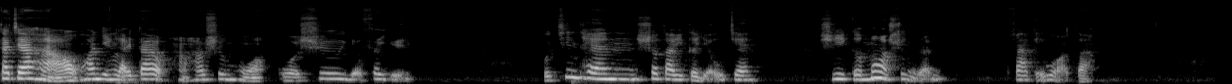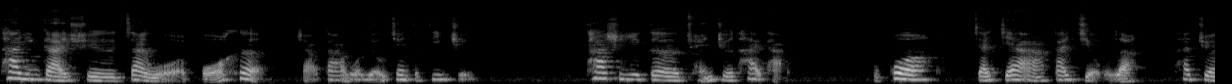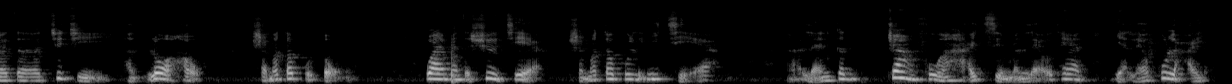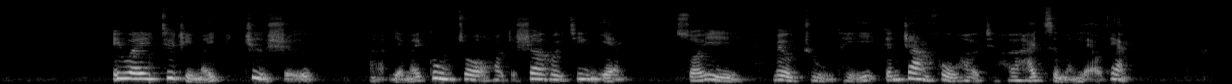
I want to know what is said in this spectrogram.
大家好，欢迎来到好好生活，我是尤费云。我今天收到一个邮件，是一个陌生人发给我的。他应该是在我博客找到我邮件的地址。他是一个全职太太，不过在家待久了，他觉得自己很落后，什么都不懂，外面的世界。什么都不理解，啊，连跟丈夫和孩子们聊天也聊不来，因为自己没知识，啊，也没工作或者社会经验，所以没有主题跟丈夫和和孩子们聊天。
